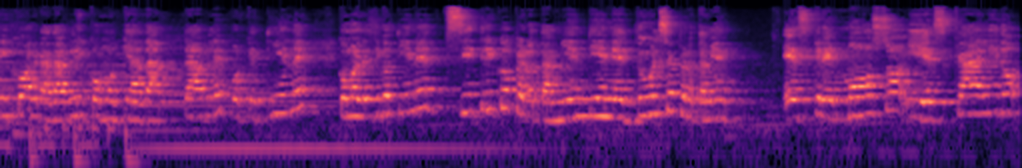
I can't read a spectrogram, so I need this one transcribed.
rico, agradable y como que adaptable porque tiene, como les digo, tiene cítrico pero también tiene dulce, pero también es cremoso y es cálido.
